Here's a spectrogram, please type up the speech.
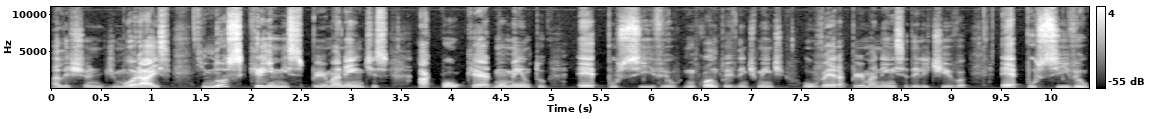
Alexandre de Moraes, que nos crimes permanentes, a qualquer momento é possível, enquanto evidentemente houver a permanência delitiva, é possível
